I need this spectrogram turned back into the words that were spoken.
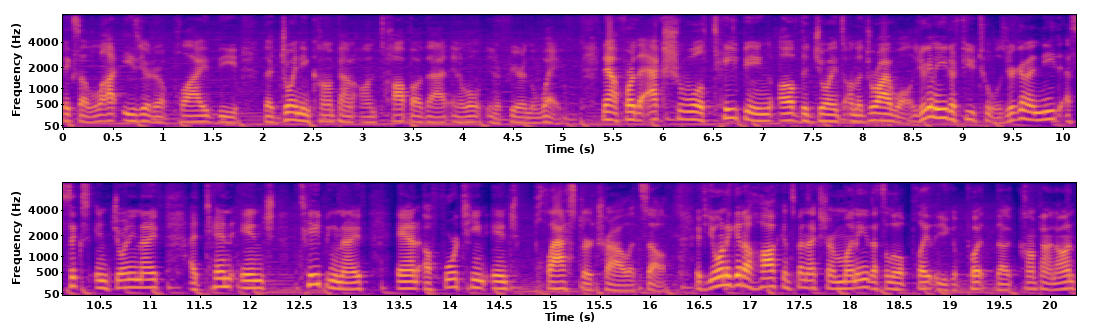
makes it a lot easier to apply the, the joining compound on top of that and it won't interfere in the way. Now, for the actual taping of the joints on the drywall, you're gonna need a few tools. You're gonna need a six inch joining knife, a 10 inch taping knife, and a 14 inch plaster trowel itself. If you wanna get a hawk and spend extra money, that's a little plate that you can put the compound on.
